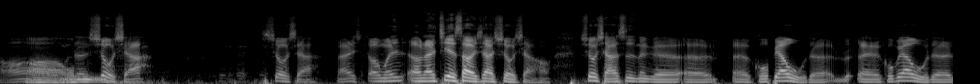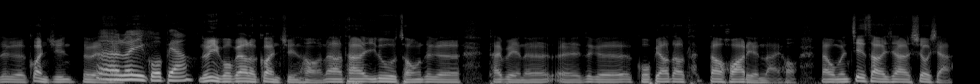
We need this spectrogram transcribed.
哦，我们的秀霞。秀霞，来，我们呃来介绍一下秀霞哈。秀霞是那个呃呃国标舞的呃国标舞的这个冠军，对不对？呃，轮椅国标。轮椅国标的冠军哈。那她一路从这个台北呢，呃，这个国标到到花莲来哈。来，我们介绍一下秀霞。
